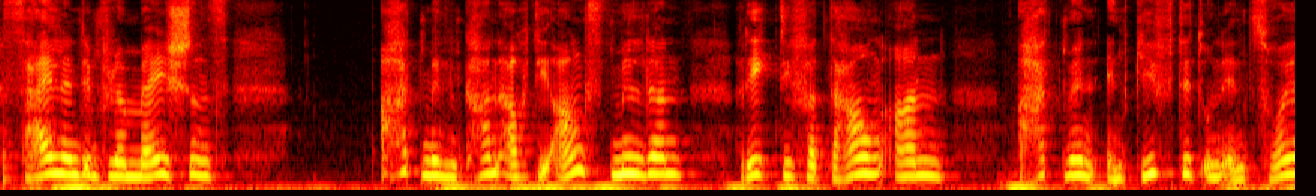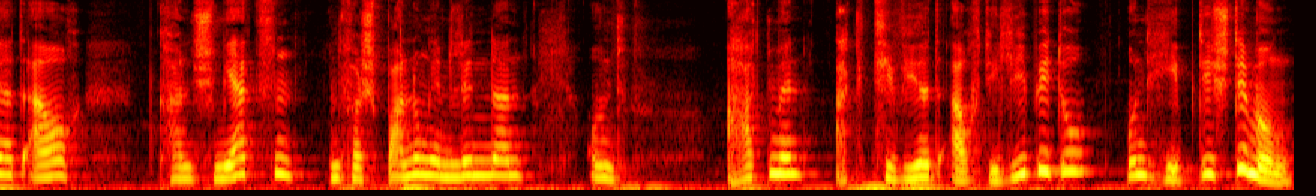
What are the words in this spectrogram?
Silent Inflammations. Atmen kann auch die Angst mildern, regt die Verdauung an, Atmen entgiftet und entsäuert auch, kann Schmerzen und Verspannungen lindern und Atmen aktiviert auch die Libido und hebt die Stimmung.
